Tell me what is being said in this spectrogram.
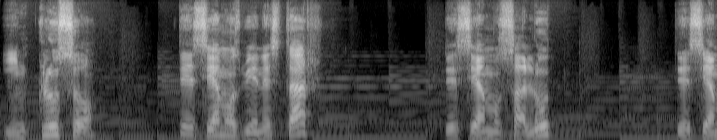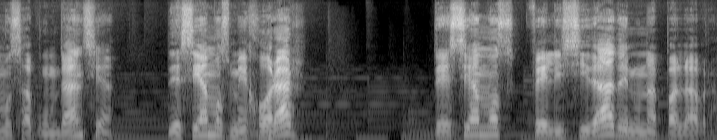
Incluso deseamos bienestar, deseamos salud, deseamos abundancia, deseamos mejorar. Deseamos felicidad en una palabra.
